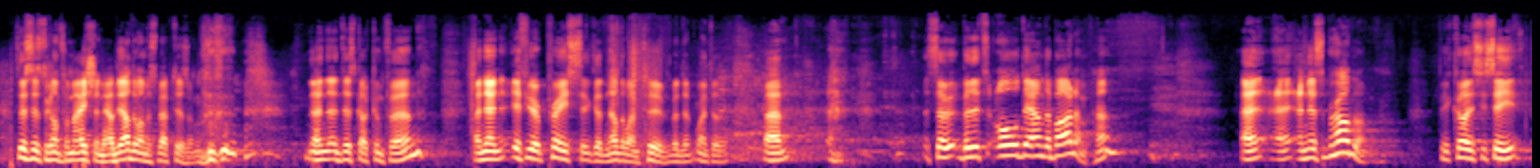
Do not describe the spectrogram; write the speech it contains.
this is the confirmation. Now, the other one was baptism. and then this got confirmed. And then if you're a priest, you've got another one too, but went to the, um, so, but it's all down the bottom, huh? And, and, and there's a problem. Because you see,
